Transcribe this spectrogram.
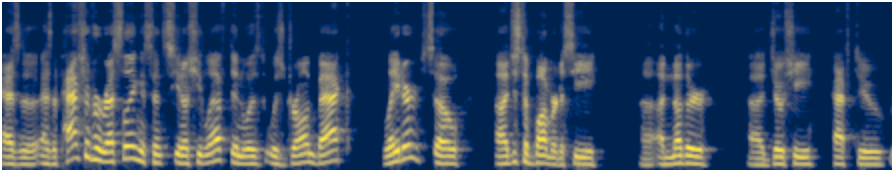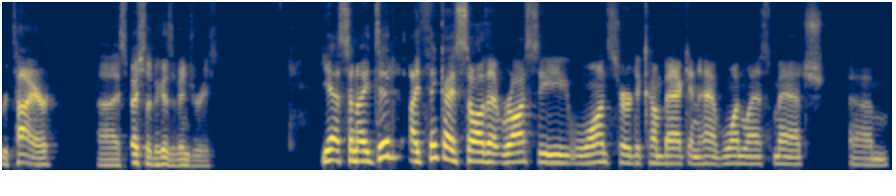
has a, has a passion for wrestling and since, you know, she left and was, was drawn back later. So uh, just a bummer to see uh, another uh, Joshi have to retire, uh, especially because of injuries. Yes, and I did. I think I saw that Rossy wants her to come back and have one last match um,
